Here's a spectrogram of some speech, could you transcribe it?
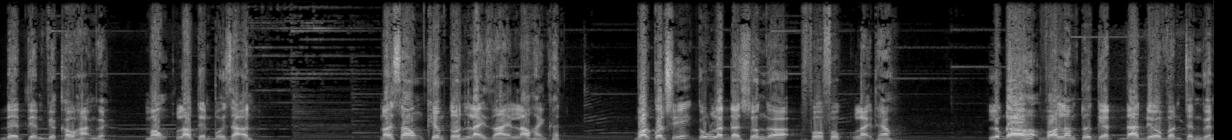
để tiện việc hầu hạ người. Mong lão tiền bối ra ân." Nói xong, khiêm tốn lại dài lão hành khất. Bọn quân sĩ cũng lật đật xuống ngựa, phủ phục lại theo. Lúc đó, Võ Lâm Tứ Kiệt đã điều vận chân nguyên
